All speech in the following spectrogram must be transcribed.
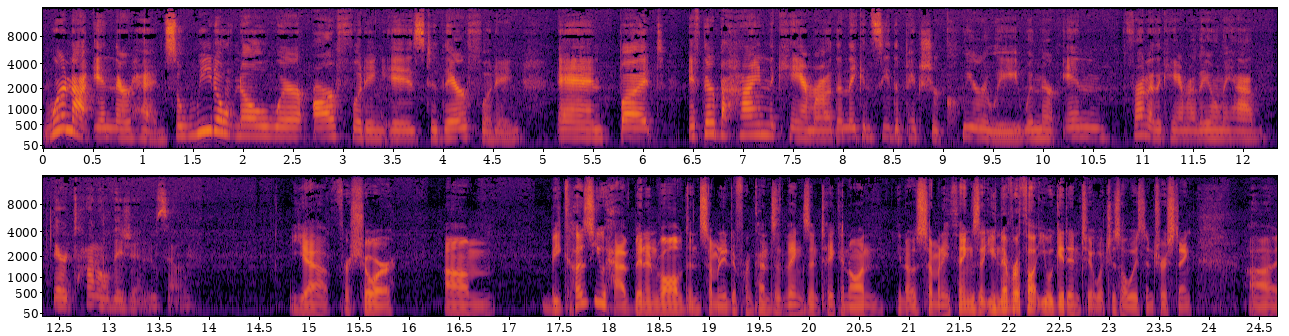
we're not in their head. So we don't know where our footing is to their footing. And but if they're behind the camera, then they can see the picture clearly. When they're in front of the camera, they only have their tunnel vision. So Yeah, for sure. Um because you have been involved in so many different kinds of things and taken on, you know, so many things that you never thought you would get into, which is always interesting. Uh,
